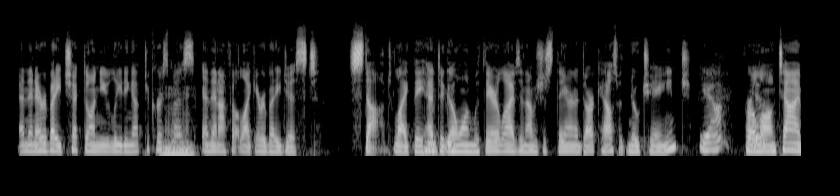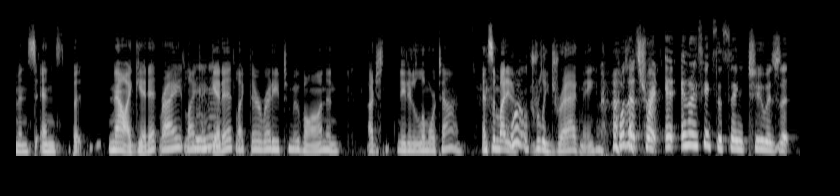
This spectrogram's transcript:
and then everybody checked on you leading up to Christmas, Mm-hmm. and then I felt like everybody just stopped, like they had to go on with their lives, and I was just there in a dark house with no change yeah. for a long time, and and but now I get it, right? Like I get it, like they're ready to move on, and I just needed a little more time and somebody Well- to really drag me. well, that's right. And, and I think the thing, too, is that,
